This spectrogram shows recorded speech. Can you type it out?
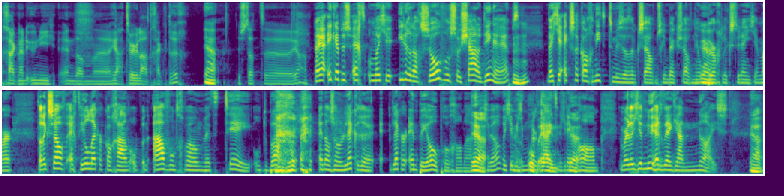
ga ik naar de unie. En dan... eh, ja, twee uur later ga ik weer terug. Ja. Dus dat, eh, ja. Nou ja, ik heb dus echt, omdat je iedere dag zoveel sociale dingen hebt, Mhm. dat je extra kan genieten. Tenminste, dat heb ik zelf. Misschien ben ik zelf een heel Ja. burgerlijk studentje. Maar dat ik zelf echt heel lekker kan gaan op een avond gewoon met thee op de bank. en dan zo'n lekkere, lekker NPO-programma, Ja. weet je wel? Wat je met je Op moeder kijkt één, en dat je denkt, ja. Maar dat je nu echt denkt, ja, nice. Ja.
